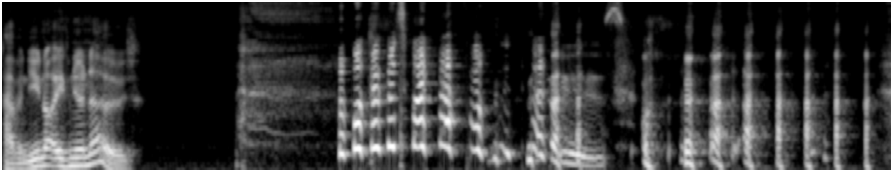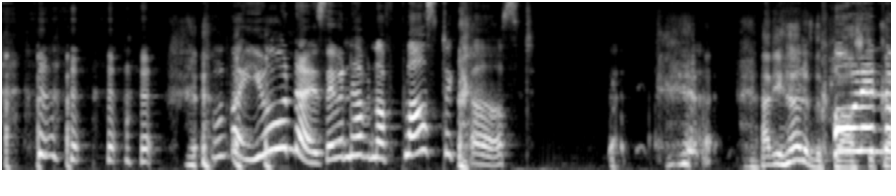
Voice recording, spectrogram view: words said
Haven't you? Not even your nose. Why would I have a nose? what about your nose? They wouldn't have enough plaster cast. Have you heard of the Call plaster in the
